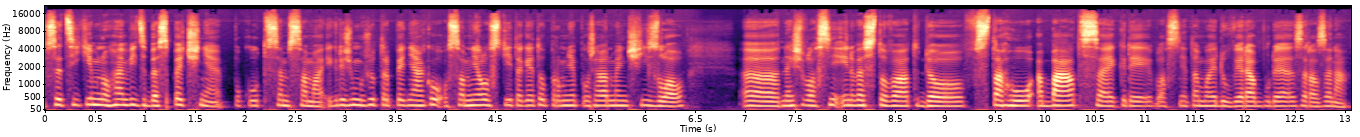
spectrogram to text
se cítím mnohem víc bezpečně, pokud jsem sama. I když můžu trpět nějakou osamělostí, tak je to pro mě pořád menší zlo, eh, než vlastně investovat do vztahu a bát se, kdy vlastně ta moje důvěra bude zrazena.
